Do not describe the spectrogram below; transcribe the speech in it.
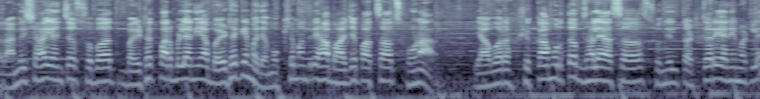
तर अमित शहा यांच्यासोबत बैठक पार पडली आणि या बैठकीमध्ये मुख्यमंत्री हा भाजपाचाच होणार यावर शिक्कामोर्तब झाले असं सुनील तटकरे यांनी म्हटले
